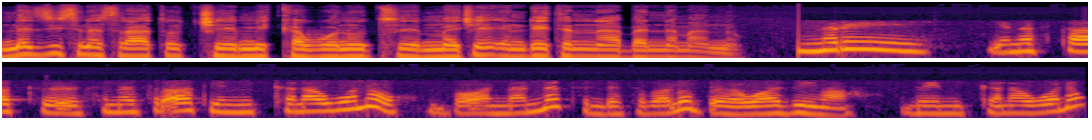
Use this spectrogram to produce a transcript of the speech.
እነዚህ ስነ ስርዓቶች የሚከወኑት መቼ፣ እንዴትና በነማን ነው? የመፍታት ስነ ስርዓት የሚከናወነው በዋናነት እንደተባለው በዋዜማ ነው የሚከናወነው።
